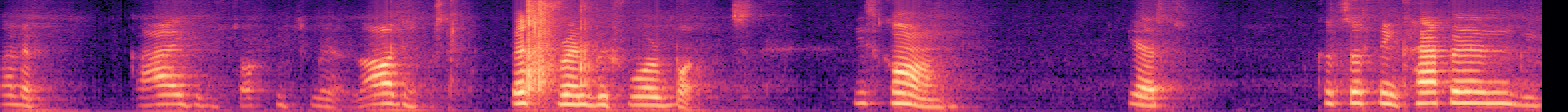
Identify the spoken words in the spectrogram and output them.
Talk a guy who was talking to me a lot. He was best friend before, but he's gone. Yes. Because something happened, we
